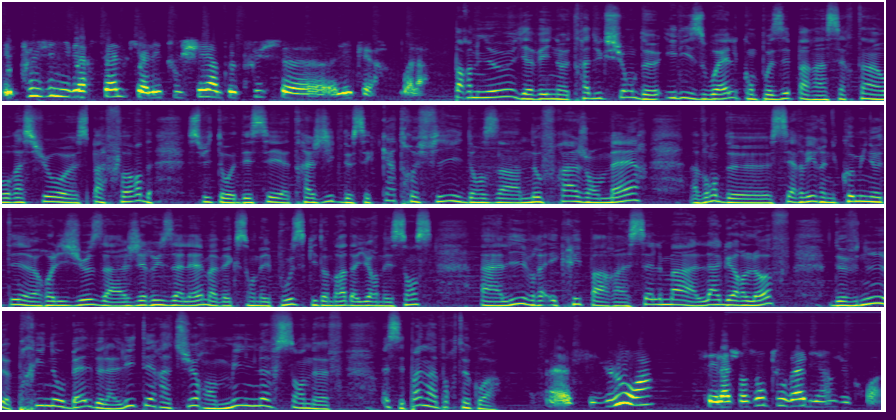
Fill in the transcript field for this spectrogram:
et plus universelle qui allait toucher un peu plus euh, les cœurs. Voilà. Parmi eux, il y avait une traduction de It Is Well composée par un certain Horatio euh, Spafford suite au décès euh, tragique de ses quatre filles dans un naufrage en mer avant de servir une communauté religieuse à Jérusalem avec son épouse qui donnera d'ailleurs naissance à un livre écrit par Selma Lagerlof devenu prix Nobel de la littérature en 1909. Ouais, C'est pas n'importe quoi. Euh, c'est du lourd, hein. C'est la chanson Tout va bien, je crois,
